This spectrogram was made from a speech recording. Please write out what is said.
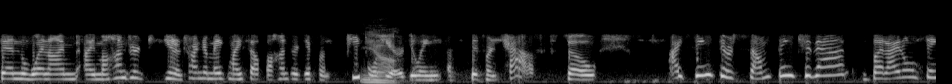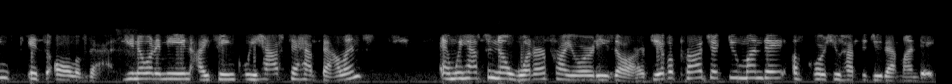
than when I'm I'm a hundred, you know, trying to make myself a hundred different people Yeah. here doing different tasks. So I think there's something to that, but I don't think it's all of that. You know what I mean? I think we have to have balance and we have to know what our priorities are. If you have a project due Monday, of course you have to do that Monday.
